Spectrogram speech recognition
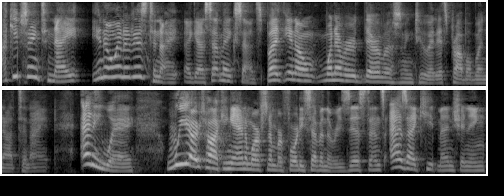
I keep saying tonight. You know when it is tonight. I guess that makes sense. But you know, whenever they're listening to it, it's probably not tonight. Anyway, we are talking Animorphs number forty-seven, the Resistance. As I keep mentioning.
